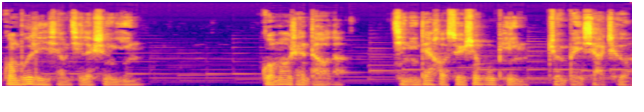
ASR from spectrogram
广播里响起了声音：“国贸站到了，请您带好随身物品，准备下车。”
